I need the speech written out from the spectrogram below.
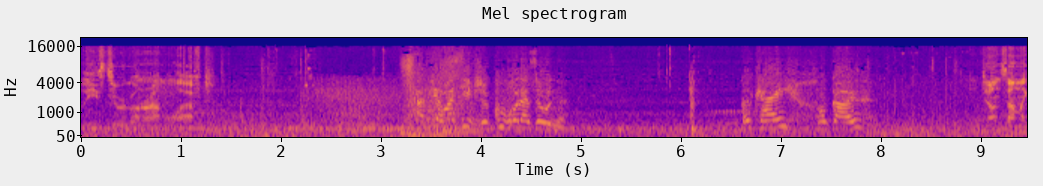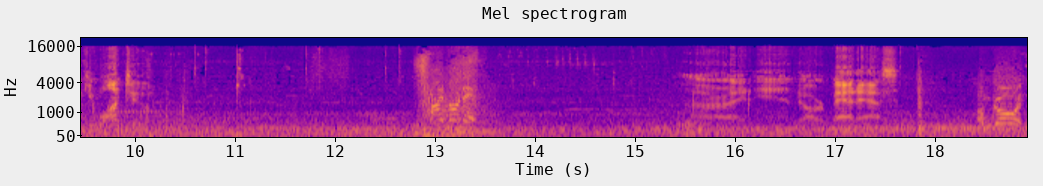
These two are going around the left. Affirmative, je couvre la zone. Okay, I'll go. You don't sound like you want to. I'm on it. All right, and our badass. I'm going.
